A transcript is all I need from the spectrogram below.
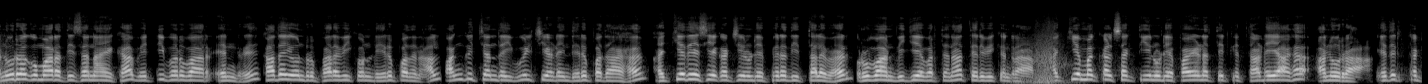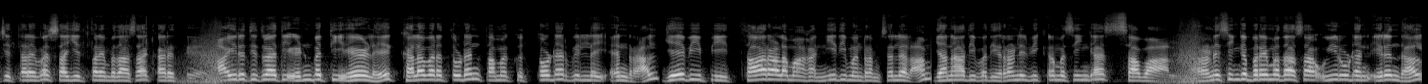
அனுரகுமார திசநாயக்கா வெற்றி பெறுவார் என்று கதை ஒன்று பரவி கொண்டு இருப்பதனால் பங்குச்சந்தை வீழ்ச்சியடைந்து இருப்பதாக ஐக்கிய தேசிய கட்சியினுடைய பிரதி தலைவர் ருவான் விஜயவர்த்தனா தெரிவிக்கின்றார். ஐக்கிய மக்கள் சக்தியினுடைய பயணத்திற்கு தடையாக அனுரா. எதிர்கட்சி தலைவர் சஜித் பிரேமதாசா கருத்து. ஆயிரத்தி தொள்ளாயிரத்தி எண்பத்தி ஏழு கலவரத்துடன் தமக்கு தொடர்பில்லை என்றால் ஜேவிபி தாராளமாக நீதிமன்றம் செல்லலாம். ஜனாதிபதி ரணில் விக்ரமசிங்க சவால். ரணசிங்க பிரேமதாசா உயிருடன் இருந்தால்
